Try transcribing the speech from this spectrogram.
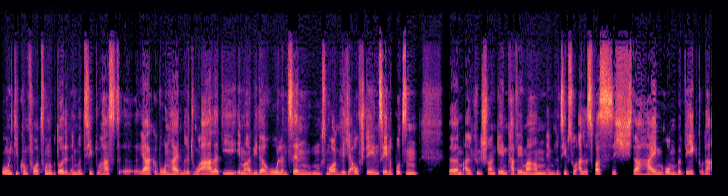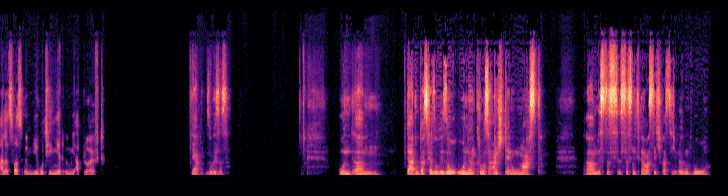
Und die Komfortzone bedeutet im Prinzip, du hast äh, ja Gewohnheiten, Rituale, die immer wiederholend sind. Du musst morgendliche Aufstehen, Zähne putzen, ähm, an den Kühlschrank gehen, Kaffee machen, im Prinzip so alles, was sich daheim rum bewegt oder alles, was irgendwie routiniert irgendwie abläuft. Ja, so ist es. Und ähm, da du das ja sowieso ohne große Anstrengung machst, ähm, ist, das, ist das nichts mehr, was dich, was dich irgendwo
